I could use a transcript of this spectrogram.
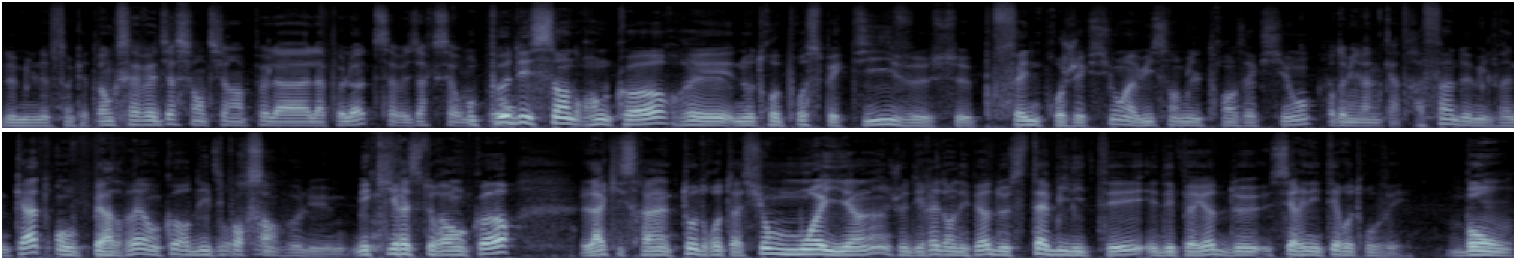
de 1914. Donc ça veut dire, si on tire un peu la, la pelote, ça veut dire que c'est On peut descendre encore et notre prospective se fait une projection à 800 000 transactions pour 2024. à fin 2024. On perdrait encore 10%, 10%. en volume, mais qui restera encore là, qui serait un taux de rotation moyen, je dirais, dans des périodes de stabilité et des périodes de sérénité retrouvée. Bon,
